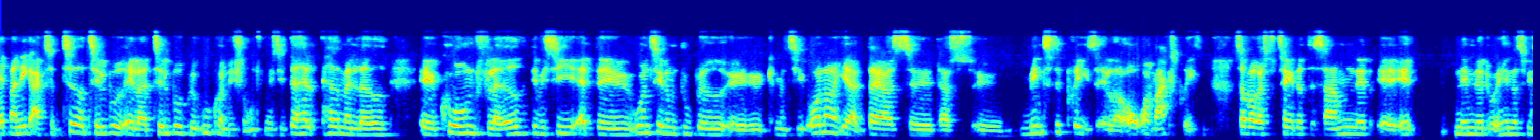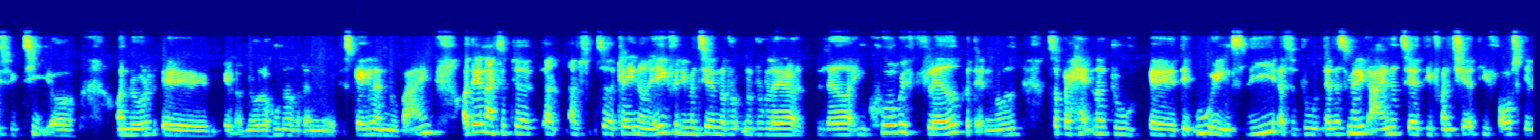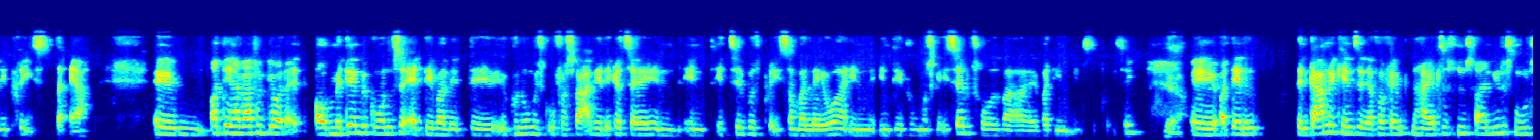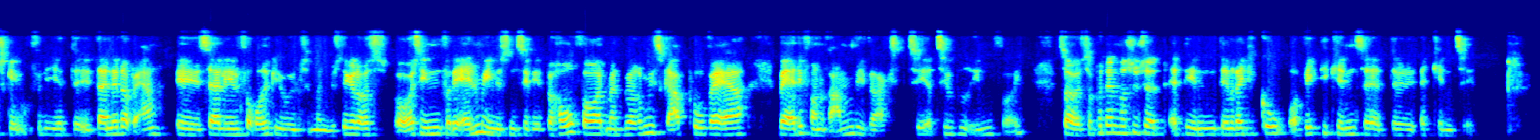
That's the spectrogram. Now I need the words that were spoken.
at man ikke accepterede tilbud, eller at tilbud blev ukonditionsmæssigt. Der havde man lavet øh, kurven flade. Det vil sige, at øh, uanset om du blev øh, kan man sige, under ja, deres, øh, deres øh, mindste pris eller over maksprisen, så var resultatet det samme, net, øh, nemlig at du henholdsvis fik 10 og, og 0, øh, eller 0 og 100, hvordan øh, skalaen nu var. Ikke? Og den accepterede, accepterede klagenøden ikke, fordi man siger, at når du, når du lader, lader en kurve flade på den måde, så behandler du øh, det uens lige, altså du, den er simpelthen ikke egnet til at differentiere de forskellige pris, der er. Øhm, og det har i hvert fald gjort, at, og med den begrundelse, at det var lidt øh, økonomisk uforsvarligt ikke at tage en, en, et tilbudspris, som var lavere end, end det, du måske selv troede var, øh, var din mindste pris. Ikke? Ja. Øh, og den, den gamle kendelse der fra 15 har jeg altid synes var en lille smule skæv, fordi at øh, der netop er, øh, særligt inden for rådgivelse, men jo sikkert også, og også inden for det almene, sådan set et behov for, at man bliver rimelig skarp på, hvad er, hvad er det for en ramme, vi vil acceptere tilbud indenfor. Ikke? Så, så på den måde synes jeg, at, at det, er en, det er en rigtig god og vigtig kendelse at, øh, at kende til.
